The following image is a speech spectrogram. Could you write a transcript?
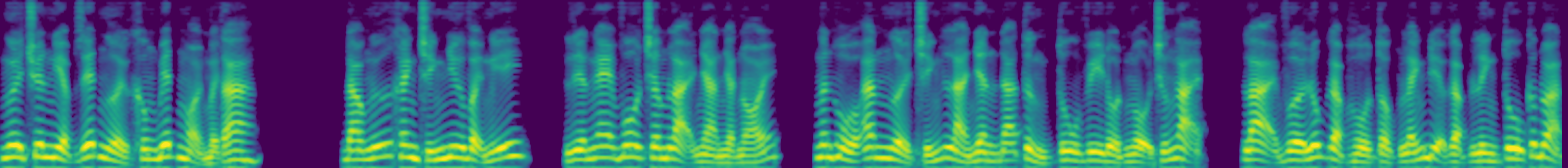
Ngươi chuyên nghiệp giết người không biết mỏi mệt ta. Đào ngữ khanh chính như vậy nghĩ, liền nghe vô châm lại nhàn nhạt nói, ngân hồ ăn người chính là nhân đã từng tu vi đột ngộ chứng ngại, lại vừa lúc gặp hồ tộc lãnh địa gặp linh tu cấp đoạn,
